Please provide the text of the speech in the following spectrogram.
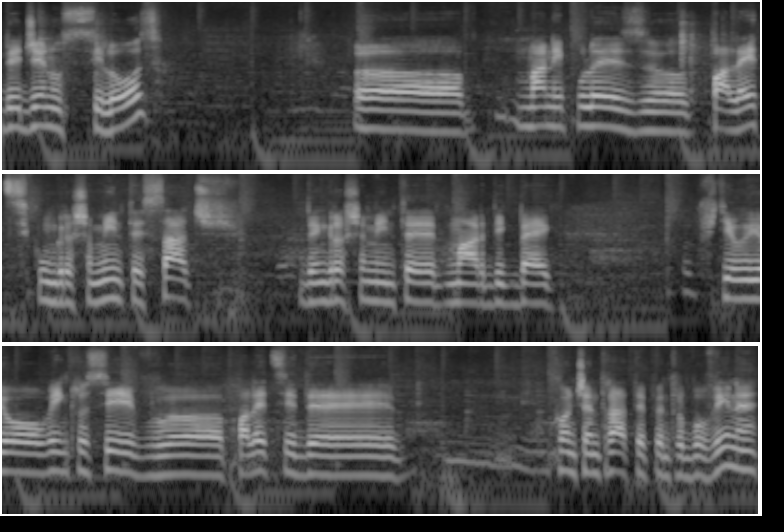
de genul siloz, uh, manipulez uh, paleți cu îngrășăminte, saci de îngrășăminte mari, big bag, știu eu, inclusiv uh, paleții de concentrate pentru bovine.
